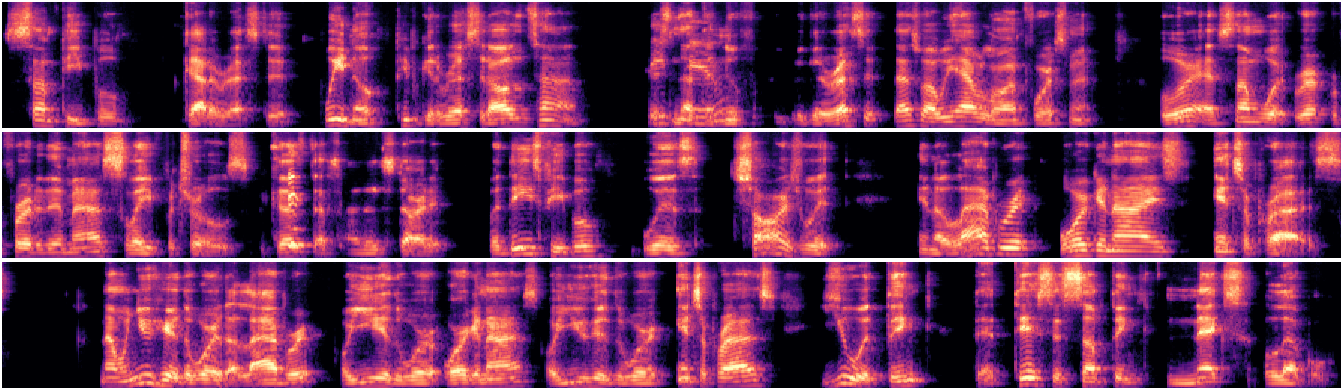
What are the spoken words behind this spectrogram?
Some people got arrested. We know people get arrested all the time. It's nothing new for people to get arrested. That's why we have law enforcement, or as some would refer to them as slave patrols, because that's how they started. But these people was charged with an elaborate, organized enterprise. Now, when you hear the word elaborate, or you hear the word organized, or you hear the word enterprise, you would think that this is something next level.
